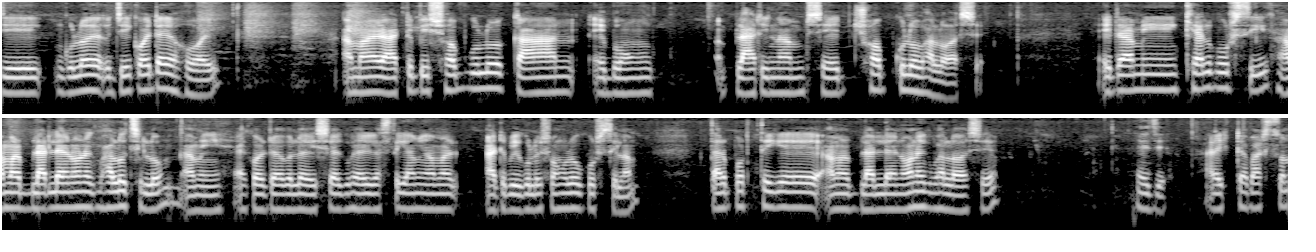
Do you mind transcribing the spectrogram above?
যেগুলো যে কয়টায় হয়, আমার আরটিপি সবগুলো কান এবং প্লাটিনাম সেট সবগুলো ভালো আসে। এটা আমি খেয়াল করছি, আমার ব্লাড লাইন অনেক ভালো ছিল। আমি একটা বেলা ইশাক ভাইয়ের কাছ থেকে আমি আমার আরটিপিগুলো সংগ্রহ করছিলাম। তারপর থেকে আমার ব্লাড লাইন অনেক ভালো আসে। এই যে আরেকটা পার্সন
